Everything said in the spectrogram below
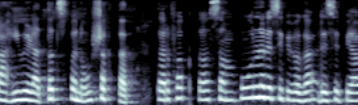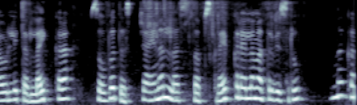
काही वेळातच बनवू शकतात. तर फक्त संपूर्ण रेसिपी बघा. रेसिपी आवडली तर लाईक करा. सोबतच चॅनलला सबस्क्राईब करायला मात्र विसरू नका.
